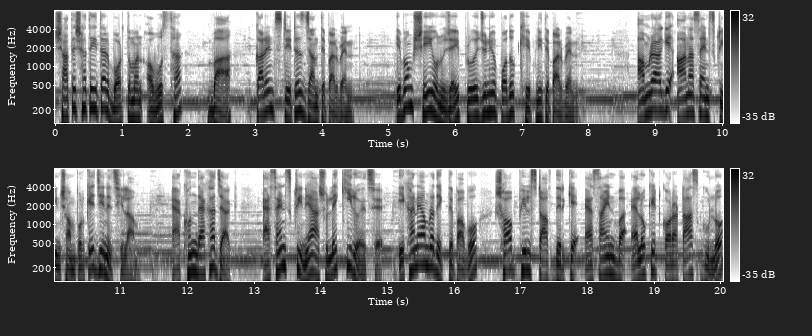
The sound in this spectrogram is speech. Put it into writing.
সাথে সাথেই তার বর্তমান অবস্থা বা কারেন্ট স্টেটাস জানতে পারবেন এবং সেই অনুযায়ী প্রয়োজনীয় পদক্ষেপ নিতে পারবেন। আমরা আগে আনঅ্যাসাইন স্ক্রিন সম্পর্কে জেনেছিলাম। এখন দেখা যাক, অ্যাসাইন স্ক্রিনে আসলে কি রয়েছে। এখানে আমরা দেখতে পাবো, সব ফিল্ড স্টাফদেরকে অ্যাসাইন বা অ্যালোকেট করা টাস্কগুলো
